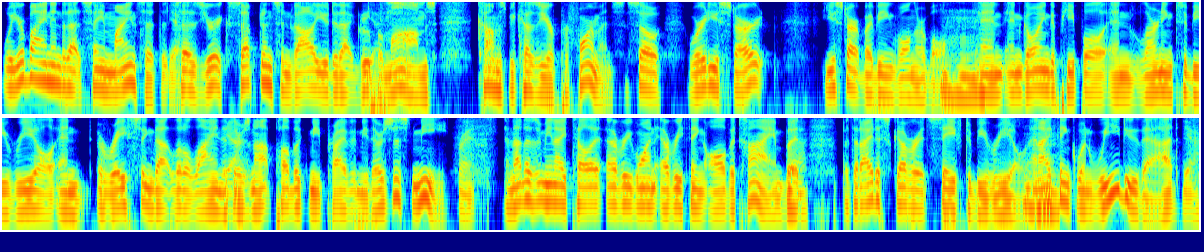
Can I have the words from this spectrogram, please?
Well, you're buying into that same mindset that Yeah. says your acceptance and value to that group of moms comes because of your performance. So, where do you start? You start by being vulnerable Mm-hmm. and and going to people and learning to be real and erasing that little line that Yeah. there's not public me, private me. There's just me. Right. And that doesn't mean I tell everyone everything all the time, but Yeah. Mm-hmm. but that I discover it's safe to be real. And I think when we do that, Yeah.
